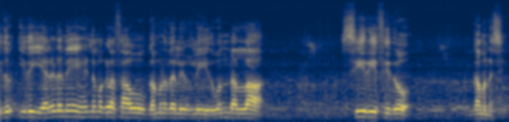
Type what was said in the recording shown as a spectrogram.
ಇದು ಇದು ಎರಡನೇ ಹೆಣ್ಣು ಮಗಳ ಸಾವು ಗಮನದಲ್ಲಿರಲಿ, ಇದು ಒಂದಲ್ಲ. ಸೀರೀಸ್ ಇದು ಗಮನಿಸಿ.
